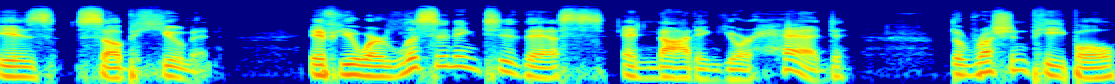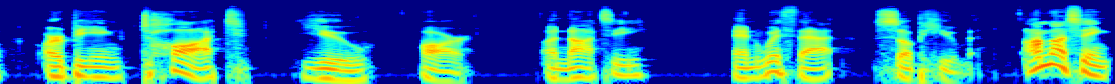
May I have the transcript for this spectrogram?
is subhuman. If you are listening to this and nodding your head, the Russian people are being taught you are a Nazi, and with that, subhuman. I'm not saying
